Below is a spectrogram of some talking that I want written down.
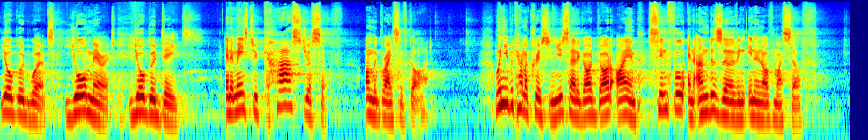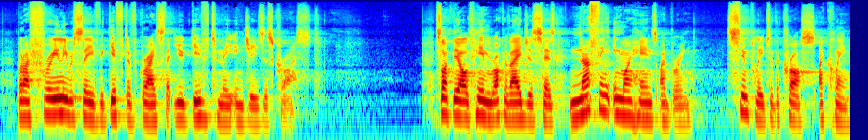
your good works, your merit, your good deeds. And it means to cast yourself on the grace of God. When you become a Christian, you say to God, God, I am sinful and undeserving in and of myself, but I freely receive the gift of grace that you give to me in Jesus Christ. It's like the old hymn, Rock of Ages says, Nothing in my hands I bring, simply to the cross I cling.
